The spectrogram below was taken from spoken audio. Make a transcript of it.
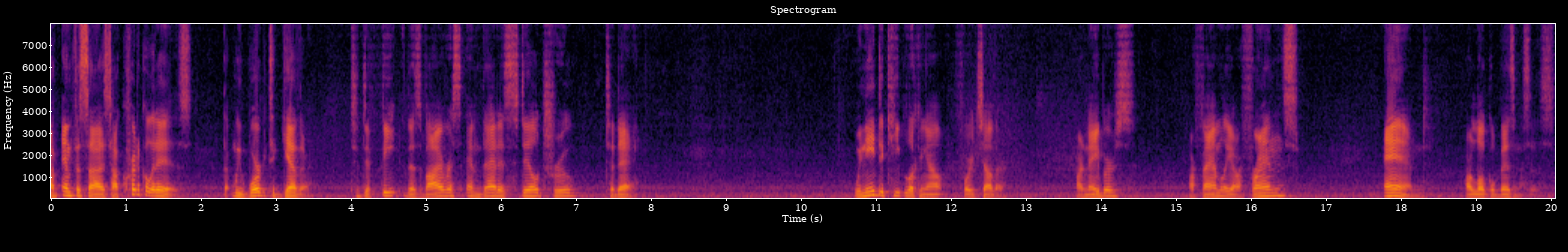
I've emphasized how critical it is that we work together to defeat this virus, and that is still true today. We need to keep looking out for each other, our neighbors, our family, our friends, and our local businesses.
